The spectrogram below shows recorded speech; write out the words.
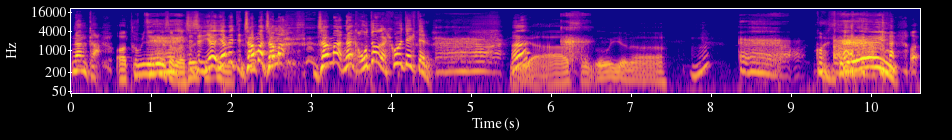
なんか。あ富根レーサーがそうややめて邪魔邪魔邪魔なんか音が聞こえてきてる。いやーすごいよな。これ富根レイああ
